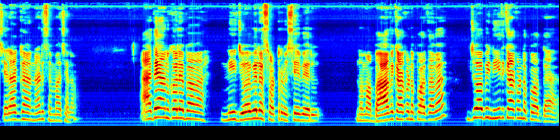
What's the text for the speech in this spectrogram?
చిరాగ్గా అన్నాడు సింహాచలం. అదే అనుకోలే బావా. నీ జోబీలో సొట్ట రుసే వేరు. నువ్వు మా బావి కాకుండా పోతావా? జోబీ నీది కాకుండా పోద్దా?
